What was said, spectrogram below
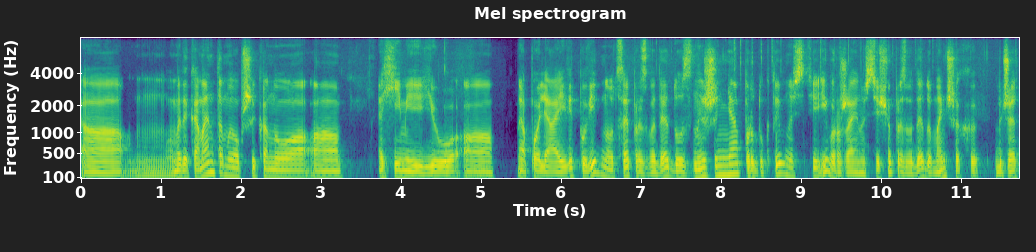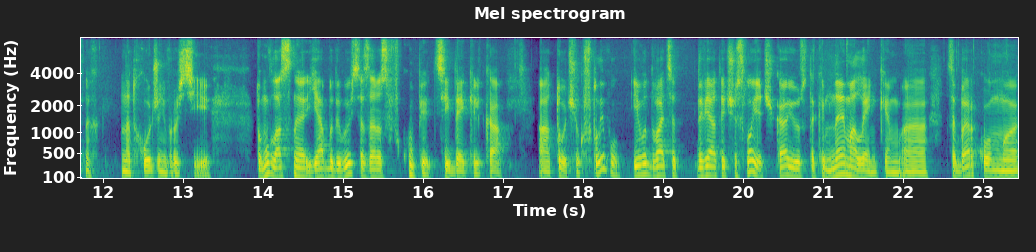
е, медикаментами обшикано е, хімією поля, і відповідно це призведе до зниження продуктивності і врожайності, що призведе до менших бюджетних надходжень в Росії. Тому, власне, я би дивився зараз вкупі ці декілька точок впливу. І от 29 число я чекаю з таким немаленьким е, циберком е,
